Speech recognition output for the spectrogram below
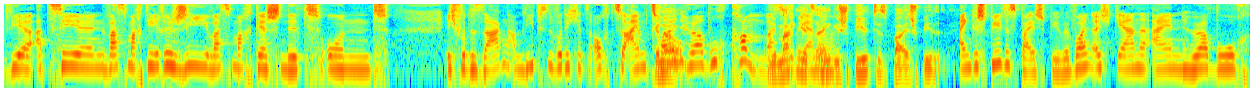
Wir erzählen, was macht die Regie, was macht der Schnitt und ich würde sagen, am liebsten würde ich jetzt auch zu einem tollen Genau. Hörbuch kommen. Was Wir machen wir jetzt ein gespieltes Beispiel. ein gespieltes Beispiel. Wir wollen euch gerne ein Hörbuch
